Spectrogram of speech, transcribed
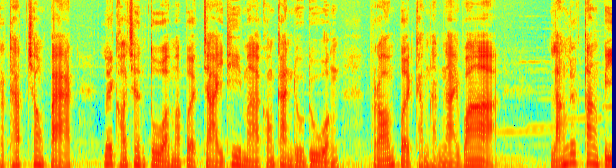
รทัศน์ช่อง 8 เลยขอเชิญตัวมาเปิดใจที่มาของการดูดวง พร้อมเปิดคำทำนายว่า หลังเลือกตั้งปี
